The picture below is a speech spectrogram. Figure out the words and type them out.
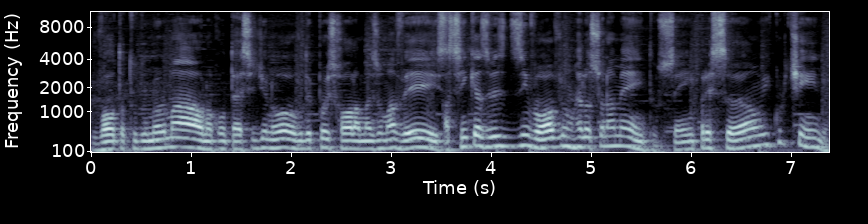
volta tudo normal, não acontece de novo, depois rola mais uma vez. Assim que às vezes desenvolve um relacionamento, sem pressão e curtindo.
